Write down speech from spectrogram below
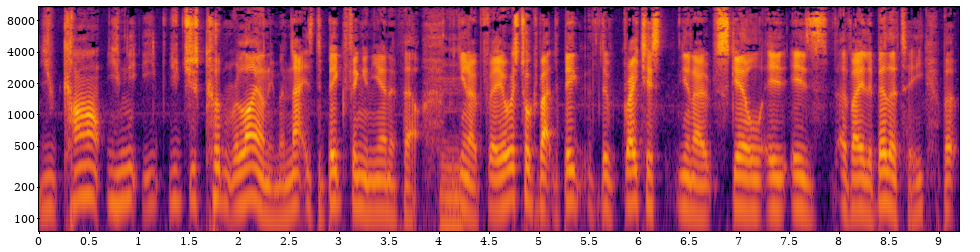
you can't, you need, you just couldn't rely on him. And that is the big thing in the NFL. Mm. You know, they always talk about the big, the greatest, you know, skill is, is availability, but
